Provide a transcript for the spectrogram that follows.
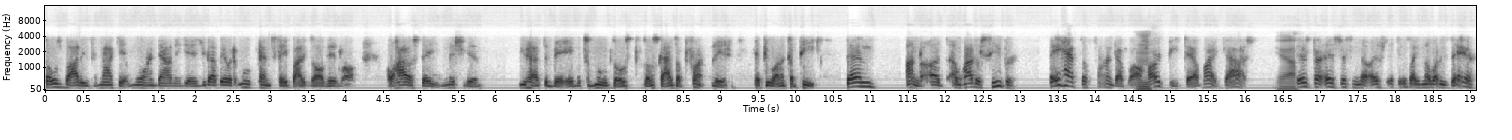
those bodies and not get worn down in games. You got to be able to move Penn State bodies all day long. Ohio State, Michigan, you have to be able to move those those guys up front there if you want to compete. Then on a, a wide receiver, they have to find a, a mm. heartbeat there. My gosh, yeah, there's the, it's just no, it's, it feels like nobody's there.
